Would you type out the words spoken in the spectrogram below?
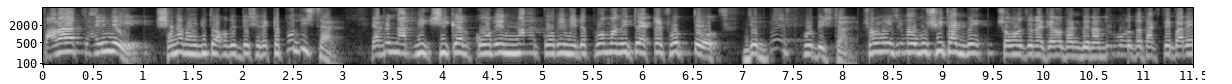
তারা চাইলে সেনাবাহিনী তো আমাদের দেশের একটা প্রতিষ্ঠান। এবং আপনি স্বীকার করেন, না করেন, এটা প্রমাণিত একটা সত্য যে বেস্ট প্রতিষ্ঠান। সমালোচনা অবশ্যই থাকবে। সমালোচনা কেন থাকবে না? দুর্বলতা থাকতে পারে।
